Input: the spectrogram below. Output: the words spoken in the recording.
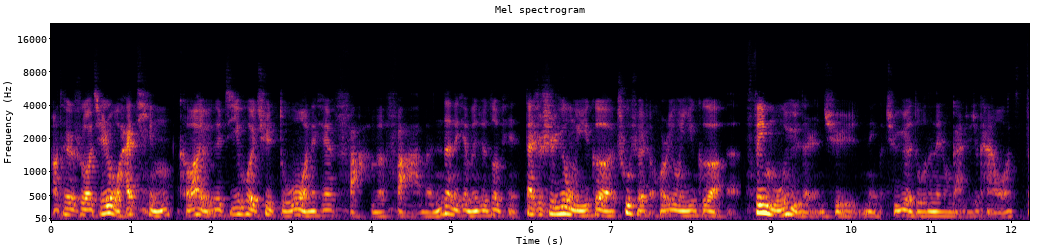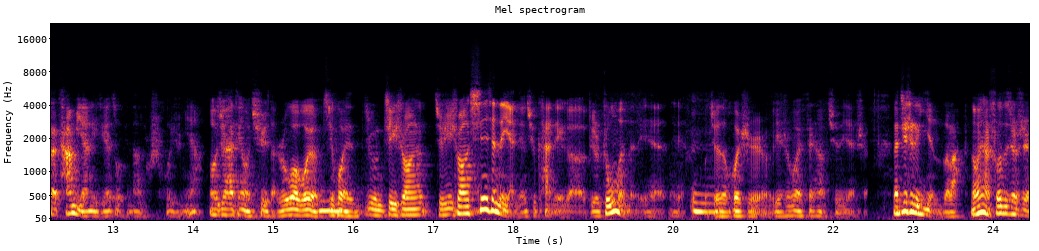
然后他就说，其实我还挺渴望有一个机会去读我那些法文法文的那些文学作品，但是是用一个初学者或者用一个呃非母语的人去那个去阅读的那种感觉去看，我在他们眼里这些作品到底是会是什么样？我觉得还挺有趣的。如果我有机会用这一双就是一双新鲜的眼睛去看这个，比如中文的这些东西，嗯我觉得会是也是会非常有趣的一件事。那这是个引子了。那我想说的就是，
